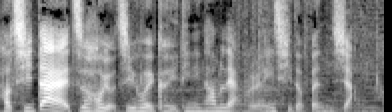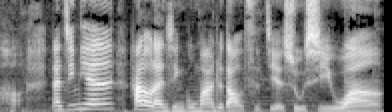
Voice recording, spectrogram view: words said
好期待之后有机会可以听听他们两个人一起的分享。好，那今天 Hello 蓝心姑妈就到此结束，希望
